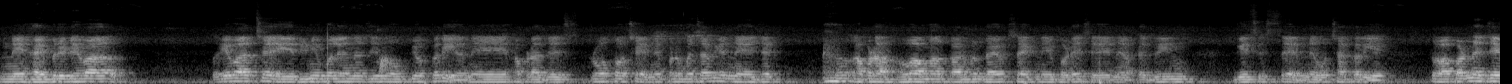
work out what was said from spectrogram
ને હાઇબ્રિડ એવા એવા છે, એ રિન્યુએબલ એનર્જીનો ઉપયોગ કરી અને આપણા જે સ્ત્રોતો છે એને પણ બચાવી અને જે આપણા હવામાં કાર્બન ડાયોક્સાઇડને એ ભળે છે, એને આપણે ગ્રીન ગેસીસ છે, એમને ઓછા કરીએ. તો આપણને જે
